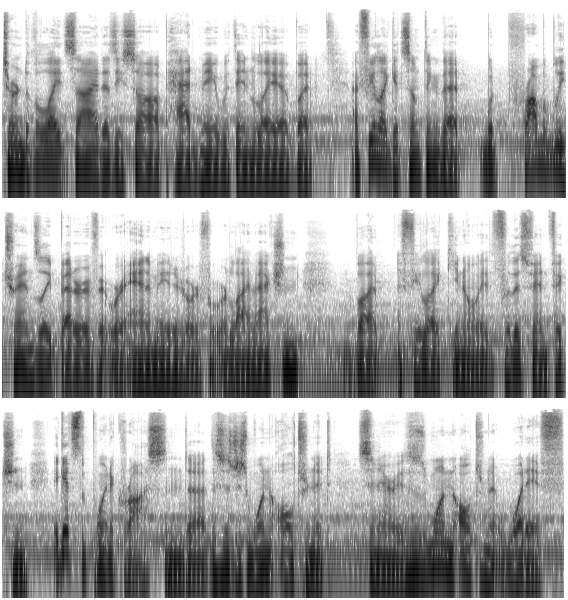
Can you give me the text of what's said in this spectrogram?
turn to the light side as he saw Padme within Leia, but I feel like it's something that would probably translate better if it were animated or if it were live action. But I feel like, you know, for this fan fiction, it gets the point across, and uh, this is just one alternate scenario. This is one alternate what if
